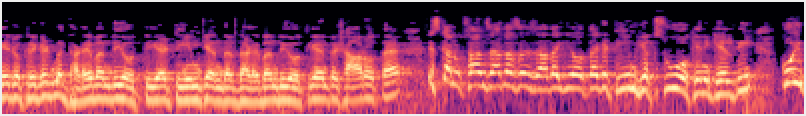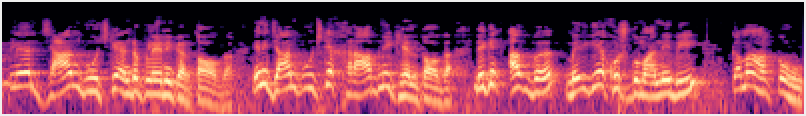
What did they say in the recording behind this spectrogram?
ये जो क्रिकेट में धड़ेबंदी होती है टीम के अंदर धड़ेबंदी होती है इंतज़ार होता है इसका नुकसान ज़्यादा से ज़्यादा ये होता है कि टीम यकसू होके नहीं खेलती कोई प्लेयर जानबूझ के अंडर प्ले नहीं करता होगा यानी जानबूझ के खराब नहीं खेलता होगा लेकिन अब मेरी ये खुशगुमानी भी कमा हक को हूँ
